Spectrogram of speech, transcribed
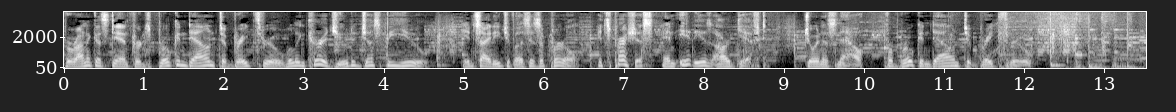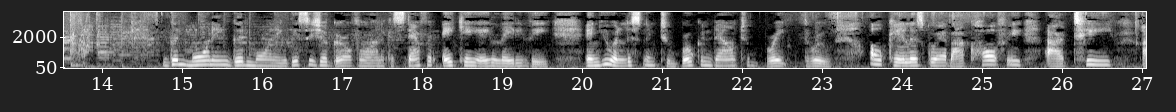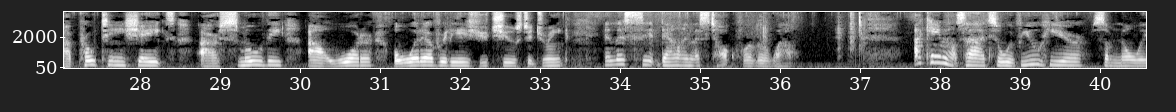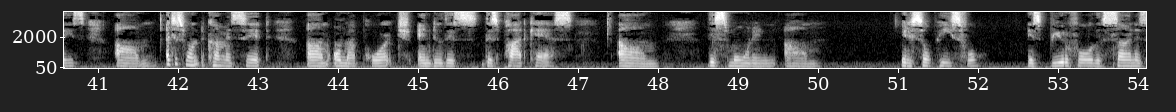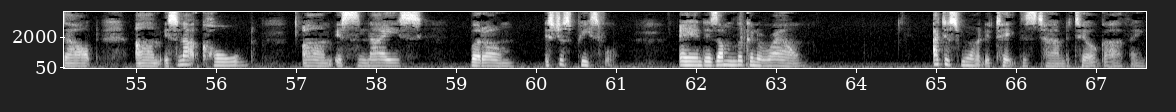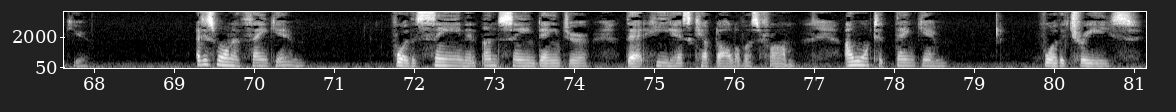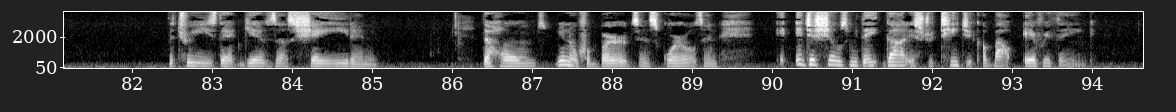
Veronica Stanford's Broken Down to Breakthrough will encourage you to just be you. Inside each of us is a pearl. It's precious, and it is our gift. Join us now for Broken Down to Breakthrough. Good morning, good morning. This is your girl Veronica Stanford, aka Lady V, and you are listening to Broken Down to Breakthrough. Okay, let's grab our coffee, our tea, our protein shakes, our smoothie, our water, or whatever it is you choose to drink, and let's sit down and let's talk for a little while. I came outside, so if you hear some noise, um, I just wanted to come and sit um, on my porch and do this this podcast um, this morning. Um, it is so peaceful. It's beautiful. The sun is out. Um, it's not cold. Um, it's nice, but um, it's just peaceful. And as I'm looking around, I just wanted to take this time to tell God thank you. I just want to thank Him for the seen and unseen danger that He has kept all of us from. I want to thank Him for the trees, the trees that gives us shade and the homes, you know, for birds and squirrels. And it, it just shows me that God is strategic about everything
